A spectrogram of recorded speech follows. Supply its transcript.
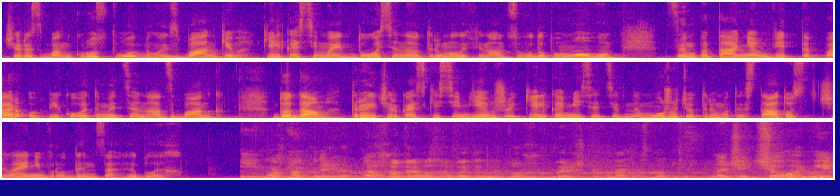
Через банкрутство одного із банків кілька сімей досі не отримали фінансову допомогу. Цим питанням відтепер опікуватиметься Нацбанк. Додам, три черкаські сім'ї вже кілька місяців не можуть отримати статус членів родин загиблих. Можна конкретно? Що треба зробити для того, щоб вирішити питання статусу? Значить, сьогодні,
